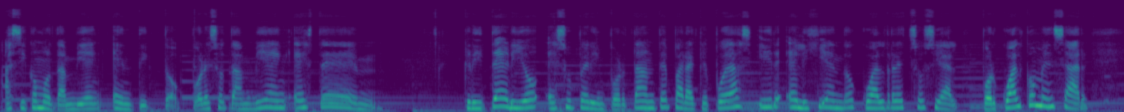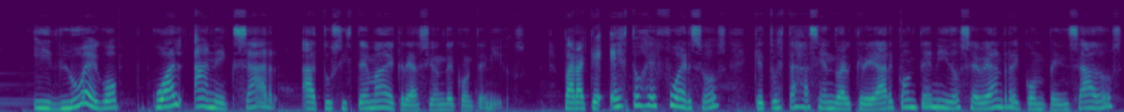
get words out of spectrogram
así como también en TikTok. Por eso también este mm, criterio es súper importante para que puedas ir eligiendo cuál red social, por cuál comenzar y luego cuál anexar a tu sistema de creación de contenidos para que estos esfuerzos que tú estás haciendo al crear contenido se vean recompensados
